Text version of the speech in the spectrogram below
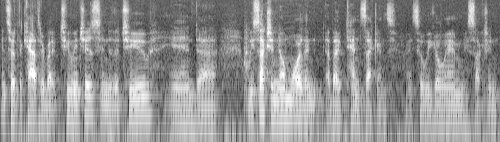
Insert the catheter about two inches into the tube, and uh, we suction no more than about 10 seconds. Right, so we go in, we suction,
